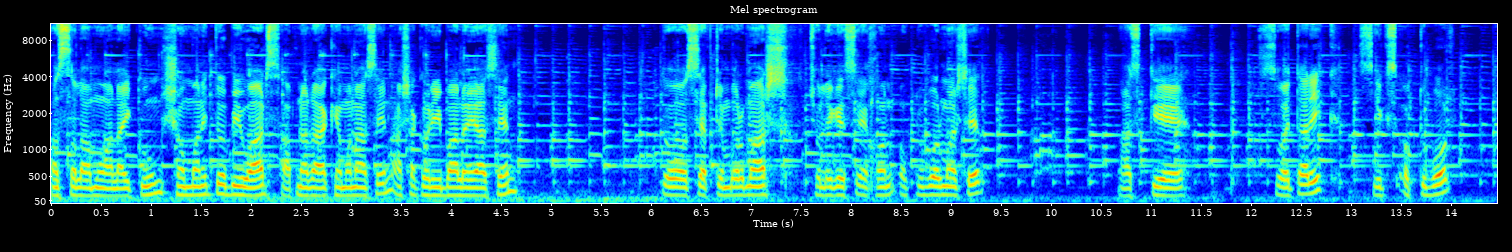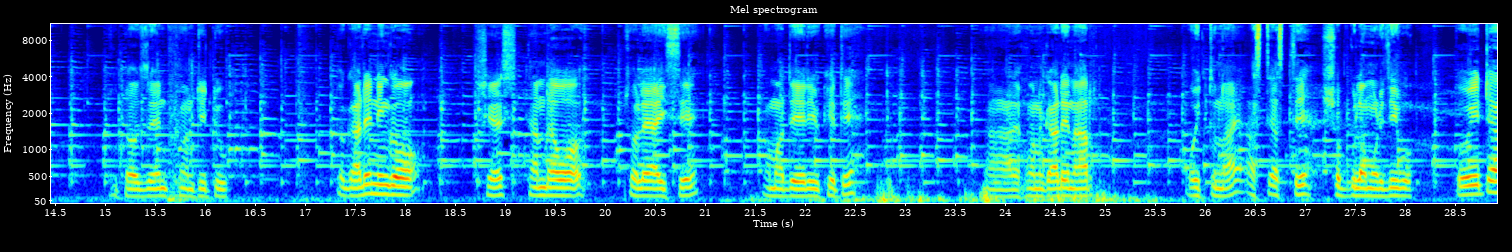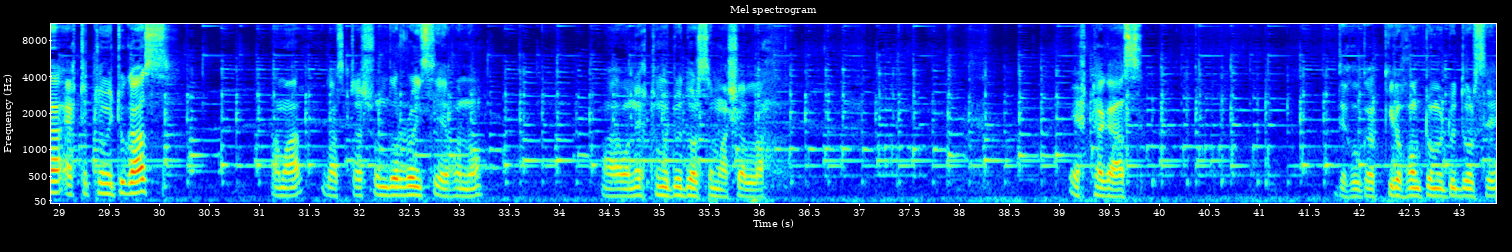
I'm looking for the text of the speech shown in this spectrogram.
আসসালামু আলাইকুম। সম্মানিত ভিউয়ার্স, আপনারা কেমন আছেন? আশা করি ভালোই আছেন। তো সেপ্টেম্বর মাস চলে গেছে এখন, অক্টোবর মাসের। আজকে ছয় তারিখ six October two thousand twenty two তো গার্ডেনিংও শেষ, ঠান্ডাও চলে আইছে আমাদের ইউকেতে আর এখন গার্ডেন আর ওই তো নয় আস্তে আস্তে সবগুলা মরে যাইব। তো এটা একটা টমেটো গাছ। আমার গাছটা সুন্দর রয়েছে এখনও। আর অনেক টমেটো ধরছে মাসাল্লাহ একটা গাছ। দেখো কীরকম টমেটো ধরছে।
